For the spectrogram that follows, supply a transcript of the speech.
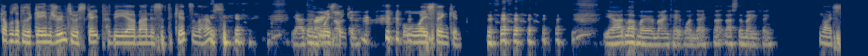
couples up as a games room to escape the uh, madness of the kids in the house. yeah, I don't always thinking. always thinking. yeah, I'd love my own man cave one day. That, that's the main thing. Nice.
